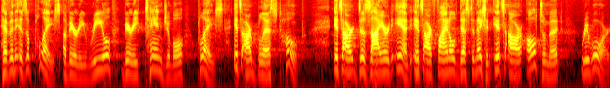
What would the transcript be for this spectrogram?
Heaven is a place, a very real, very tangible place. It's our blessed hope. It's our desired end. It's our final destination. It's our ultimate reward.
